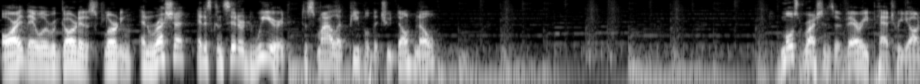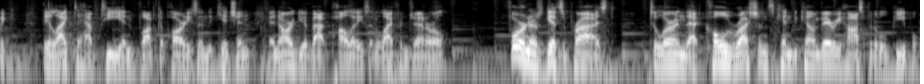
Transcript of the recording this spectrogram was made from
or they will regard it as flirting. In Russia, it is considered weird to smile at people that you don't know. Most Russians are very patriotic. They like to have tea and vodka parties in the kitchen and argue about politics and life in general. Foreigners get surprised to learn that cold Russians can become very hospitable people.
